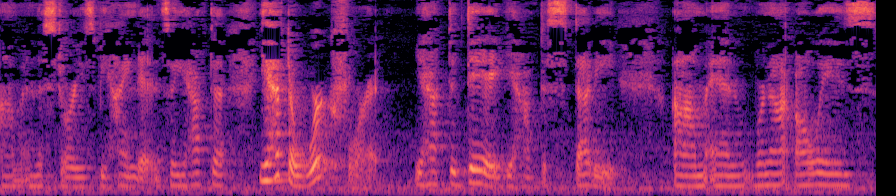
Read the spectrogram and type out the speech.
um, and the stories behind it, and so you have to you have to work for it. You have to dig. You have to study, um, and we're not always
